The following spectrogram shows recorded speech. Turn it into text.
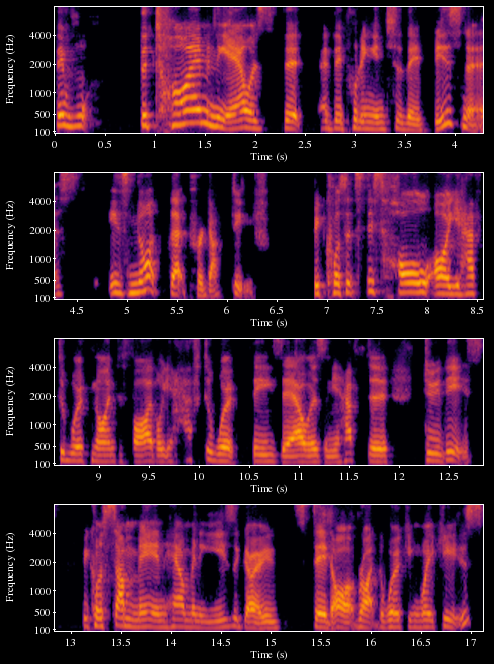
the time and the hours that they're putting into their business is not that productive because it's this whole oh you have to work nine to five or you have to work these hours and you have to do this. Because some man how many years ago said oh right the working week is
